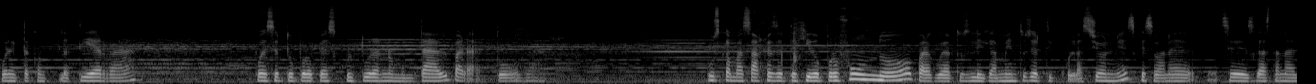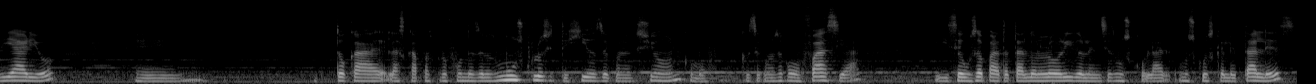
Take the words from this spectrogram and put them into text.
conecta con la tierra. Puede ser tu propia escultura ornamental para hogar. Busca masajes de tejido profundo para cuidar tus ligamentos y articulaciones que se, van se desgastan a diario. Eh, toca las capas profundas de los músculos y tejidos de conexión, como, que se conoce como fascia, y se usa para tratar dolor y dolencias muscular, musculoesqueletales,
